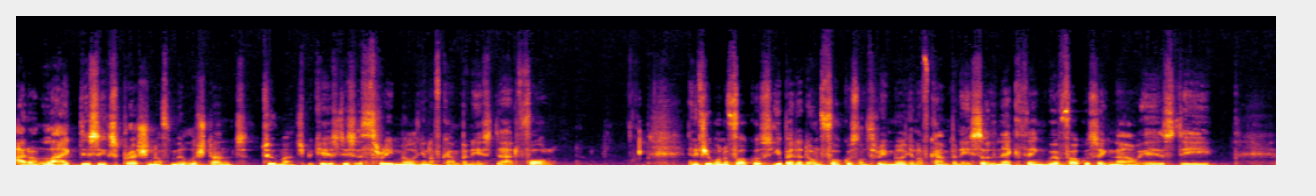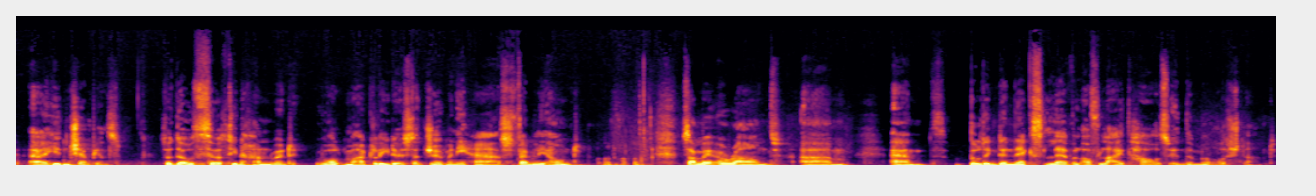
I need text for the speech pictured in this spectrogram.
I don't like this expression of Mittelstand too much because this is three million of companies that fall. And if you want to focus, you better don't focus on three million of companies. So the next thing we're focusing now is the uh, hidden champions. So those 1,300 world market leaders that Germany has, family owned, somewhere around, um, and building the next level of lighthouse in the Mittelstand.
